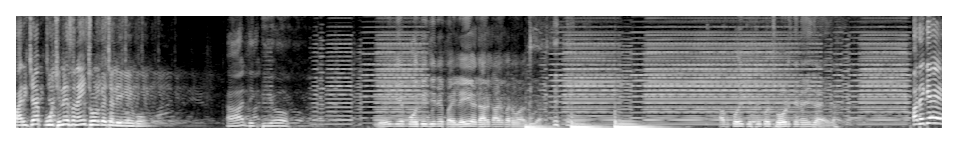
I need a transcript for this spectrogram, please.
परिचय पूछने से नहीं छोड़ के चली गई वो। कहा लिख दियो। यही लिए मोदी जी ने पहले ही आधार कार्ड बनवा दिया। अब कोई किसी को छोड़ के नहीं जाएगा। और देखिए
